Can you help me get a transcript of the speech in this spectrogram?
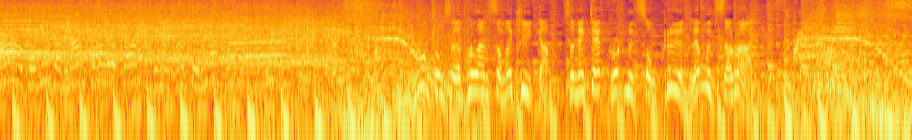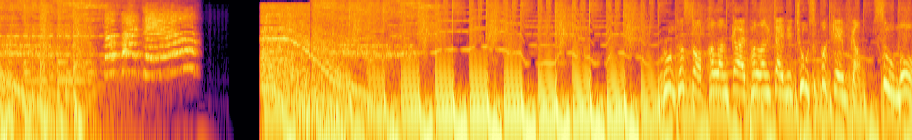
อ้าวผมนี้กับน้ำฟ้าและฟ้าใสหน่อยครับเก่งมากครับร่วมส่งเสริมพลังสามัคคีกับ Snack Jack รสหมึกส่งเครื่องและหมึกสาหร่าย ดสอบพลังกายพลังใจในช่วงซุปเปอร์เกมกับซูโม่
